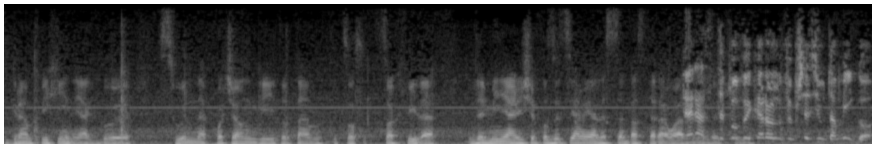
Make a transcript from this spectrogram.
w Grand Prix Chin, jak były słynne pociągi, to tam to co, co chwilę wymieniali się pozycjami, ale Sebastera ładnie Teraz typowy Karol wyprzedził Damigo.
